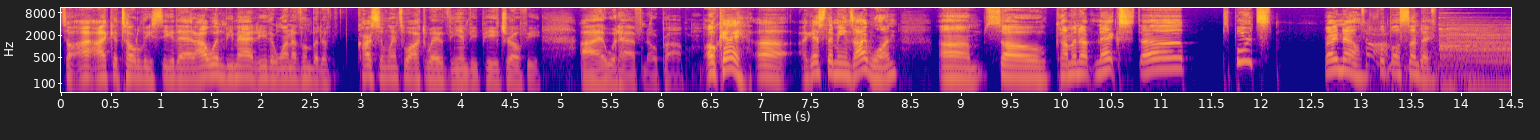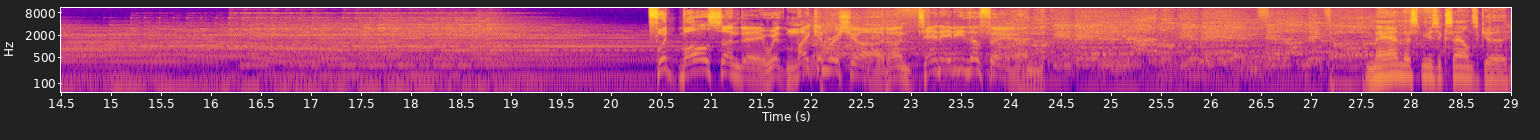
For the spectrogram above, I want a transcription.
so I, I could totally see that. I wouldn't be mad at either one of them, but if Carson Wentz walked away with the MVP trophy, I would have no problem. Okay, uh, I guess that means I won. Um, so coming up next, uh, sports right now, football Sunday. Football Sunday with Mike and Rashad on 1080 The Fan. Man, this music sounds good.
